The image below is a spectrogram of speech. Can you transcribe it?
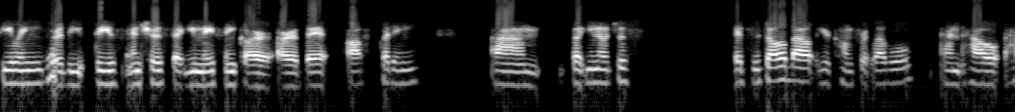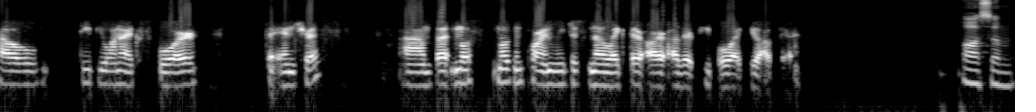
feelings or the, these interests that you may think are are a bit off-putting. Um, but you know, just it's it's all about your comfort level and how how deep you want to explore the interest. Um, but most most importantly, just know like there are other people like you out there. Awesome.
